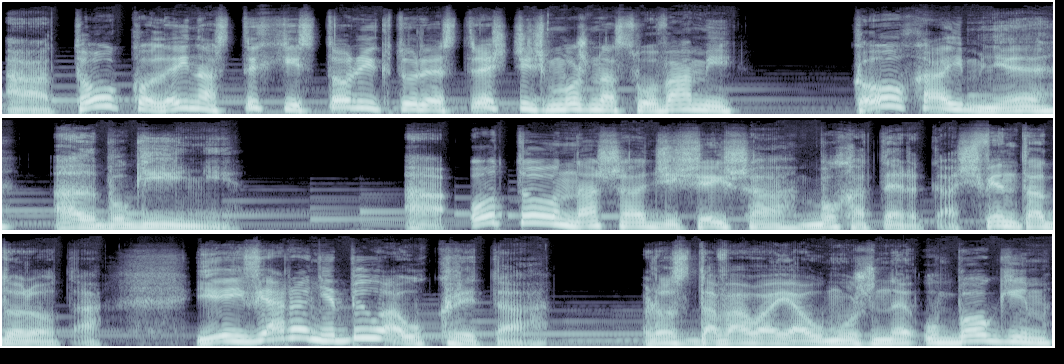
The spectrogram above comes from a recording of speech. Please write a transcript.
A to kolejna z tych historii, które streścić można słowami: Kochaj mnie albo gin. A oto nasza dzisiejsza bohaterka, święta Dorota. Jej wiara nie była ukryta. Rozdawała jałmużnę ubogim,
